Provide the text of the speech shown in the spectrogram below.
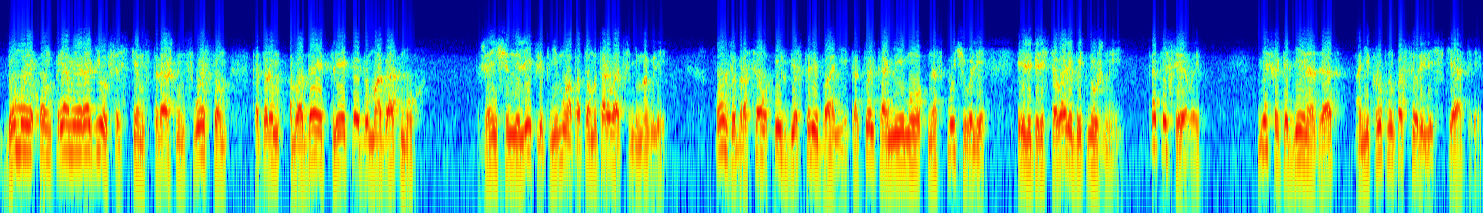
Думаю, он прямо и родился с тем страшным свойством, которым обладает клейкая бумага от мух. Женщины липли к нему, а потом оторваться не могли. Он же бросал их без колебаний, как только они ему наскучивали или переставали быть нужны. Как и с Эвой. Несколько дней назад они крупно поссорились в театре.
